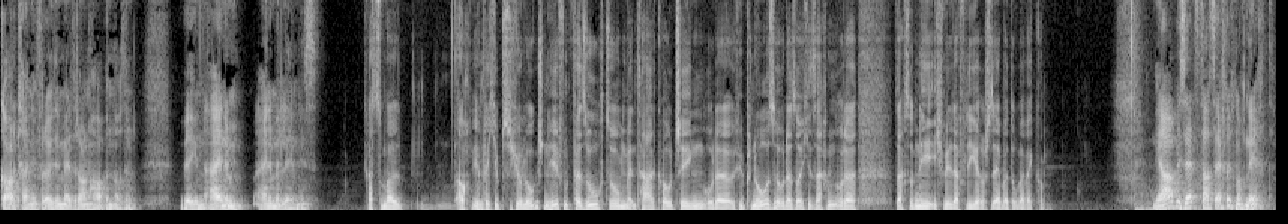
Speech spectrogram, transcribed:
gar keine Freude mehr dran haben, oder? Wegen einem, einem Erlebnis. Hast du mal auch irgendwelche psychologischen Hilfen versucht, so Mentalcoaching oder Hypnose oder solche Sachen? Oder sagst du, nee, ich will da fliegerisch selber drüber wegkommen? Ja, bis jetzt tatsächlich noch nicht.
